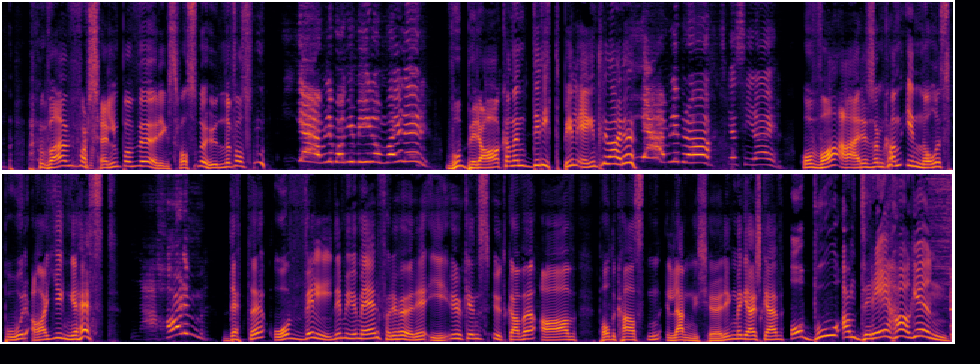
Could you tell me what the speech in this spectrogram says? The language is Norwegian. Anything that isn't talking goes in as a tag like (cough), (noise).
Hva er forskjellen på Vøringsfossen og Hundefossen? Jævlig mange mil omvei, eller? Hvor bra kan en drittbil egentlig være? Jævlig bra, skal jeg si deg. Og hva er det som kan inneholde spor av gyngehest? Nei, halm! Dette og veldig mye mer får du høre i ukens utgave av podkasten Langkjøring med Geir Skau. Og Bo André Hagen!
